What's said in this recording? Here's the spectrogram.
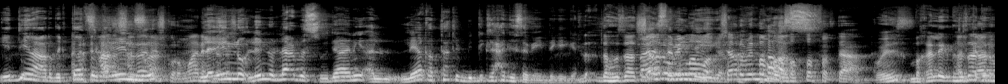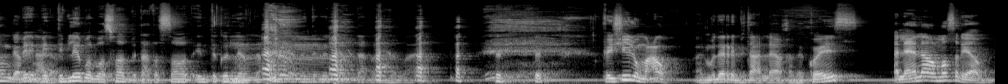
يدينا عرض كتافه الاتحاد السوداني لأنه لأنه. لأنه اللاعب السوداني اللياقة بتاعته بيديك لحد 70 دقيقة ده هو ذاته شالوا 70 منهم دقيقة. شالوا منهم خلاص. الصف بتاعهم كويس؟ بخليك ده هو ذاته. بيكتب لي بالوصفات بتاعت الصوت انت كل يوم انت كل يوم تاخذ فيشيلوا معه المدرب بتاع اللياقه ده كويس؟ الاعلام المصري يا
